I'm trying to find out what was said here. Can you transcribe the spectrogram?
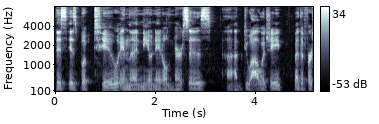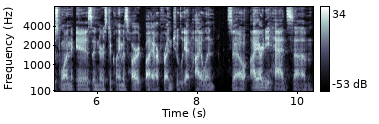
This is book two in the neonatal nurses uh, duology. But the first one is A Nurse to Claim His Heart by our friend Juliette Hyland. So I already had some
